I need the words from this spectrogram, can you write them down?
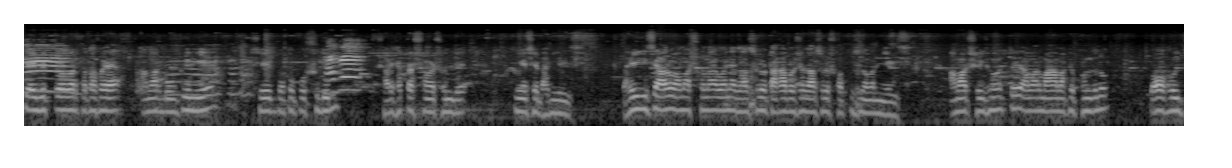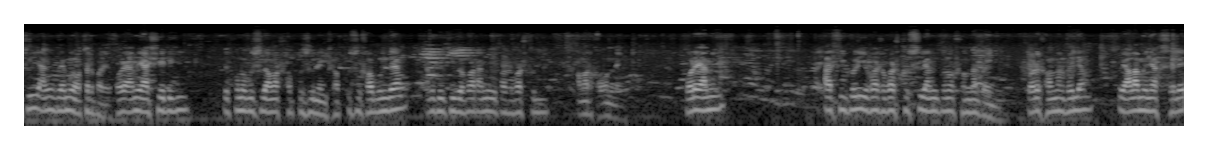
প্রাইভেট পড়াবার কথা কয়ে আমার বউকে নিয়ে সে গত পরশু দিন সাড়ে সাতটার সময় সন্ধ্যে নিয়ে সে ভাগিয়ে দিয়েছে। ভাগিয়ে দিয়েছে আরও আমার সোনা গয়না যা ছিল, টাকা পয়সা যা ছিল, সব কিছু আমার নিয়ে গেছে। আমার সেই সময়তে আমার মা আমাকে ফোন দিলো হই তুই? আমি আমি অথের পারে পরে আমি আসিয়ে দেখি যে কোনো কিছু আমার সব কিছু নেই। সব কিছু সব দেন আমি কি কী ব্যাপার? আমি এপাশ ওপাশ করি আমার খবর নেই। পরে আমি আর কী করি, এপাশ ওপাশ খুঁজছি, আমি কোনো সন্ধান পাইনি। পরে সন্ধান পাইলাম ওই আলামিন এক ছেলে,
